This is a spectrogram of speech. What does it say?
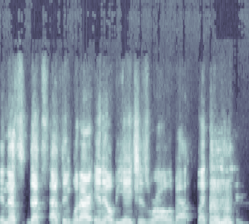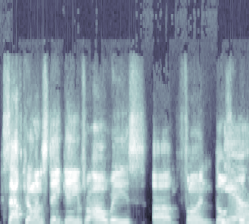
and that's that's I think what our NLBHs were all about. Like mm-hmm. South Carolina State games were always uh, fun. Those yeah.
